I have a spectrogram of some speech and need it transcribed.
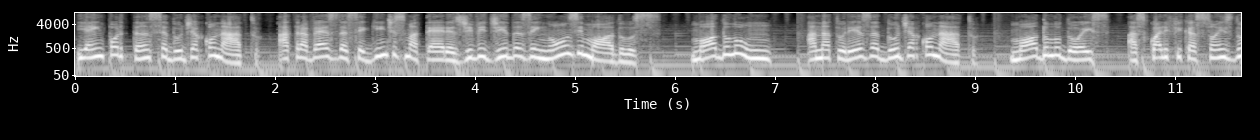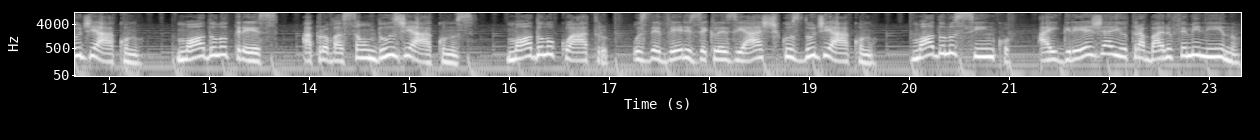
e a importância do diaconato, através das seguintes matérias divididas em 11 módulos. Módulo 1 A natureza do diaconato. Módulo 2 As qualificações do diácono. Módulo 3 Aprovação dos diáconos. Módulo 4 Os deveres eclesiásticos do diácono. Módulo 5 A igreja e o trabalho feminino.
